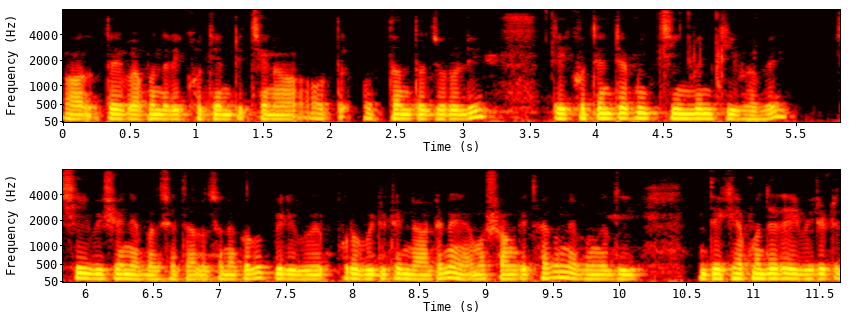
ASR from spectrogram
অতএব আপনাদের এই খতিয়ানটি চেনা অত- অত্যন্ত জরুরি। এই খতিয়ানটি আপনি চিনবেন কীভাবে? সেই বিষয় নিয়ে আপনাদের সাথে আলোচনা করব। পুরো ভিডিওটি না টেনে আমার সঙ্গে থাকুন এবং যদি দেখে আপনাদের এই ভিডিওটি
